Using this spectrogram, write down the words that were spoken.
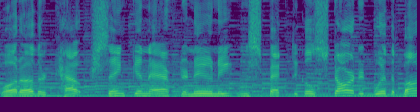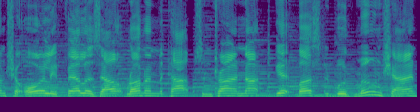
What other couch sinking afternoon eating spectacle started with a bunch of oily fellas outrunning the cops and trying not to get busted with moonshine,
